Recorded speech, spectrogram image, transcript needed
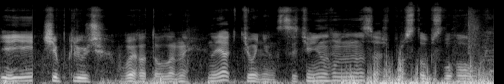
і чіп-ключ виготовлений. Ну як тюнінг? Це тюнінгом не назвеш, просто обслуговування.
